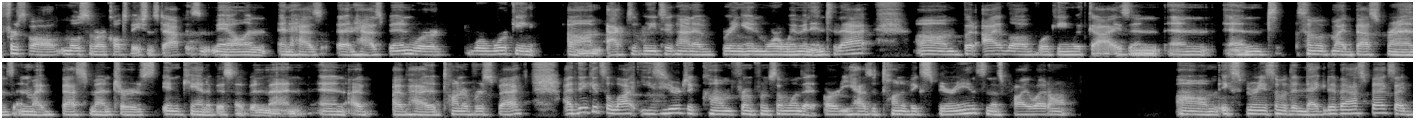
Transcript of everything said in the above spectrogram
first of all, most of our cultivation staff is male and and has and has been. We're we're working um, actively to kind of bring in more women into that. Um, but I love working with guys, and and and some of my best friends and my best mentors in cannabis have been men, and I've I've had a ton of respect. I think it's a lot easier to come from from someone that already has a ton of experience, and that's probably why I don't um, experience some of the negative aspects. I,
